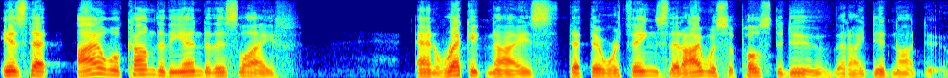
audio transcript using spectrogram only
is that I will come to the end of this life and recognize that there were things that I was supposed to do that I did not do.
